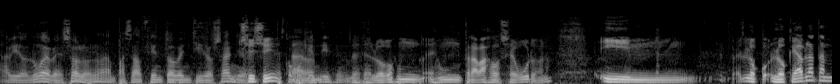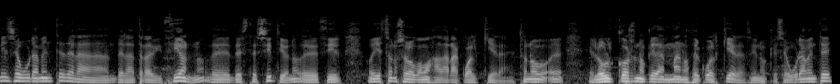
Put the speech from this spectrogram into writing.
ha habido nueve solo, ¿no? Han pasado 122 años, Sí, sí, como quien dice. desde luego es un, es un trabajo seguro, ¿no? Y mm, lo, lo que habla también seguramente de la, de la tradición, ¿no? De, de este sitio, ¿no? De decir, oye, esto no se lo vamos a dar a cualquiera. Esto no, eh, el Old Course no queda en manos de cualquiera, sino que seguramente...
